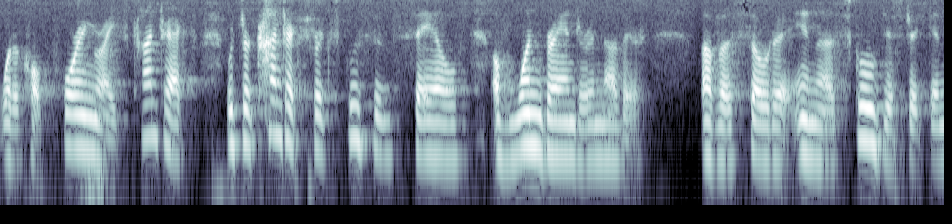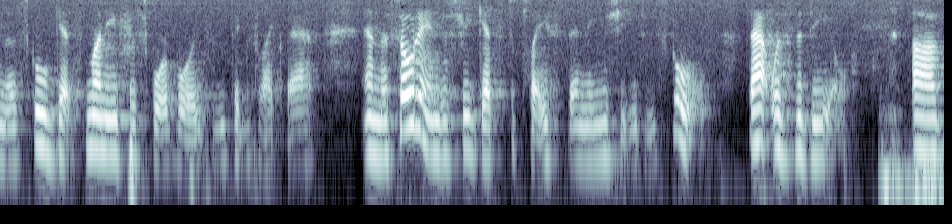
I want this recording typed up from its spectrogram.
what are called pouring rights contracts, which are contracts for exclusive sales of one brand or another of a soda in a school district, and the school gets money for scoreboards and things like that and the soda industry gets to place vending machines in schools. That was the deal. Uh,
